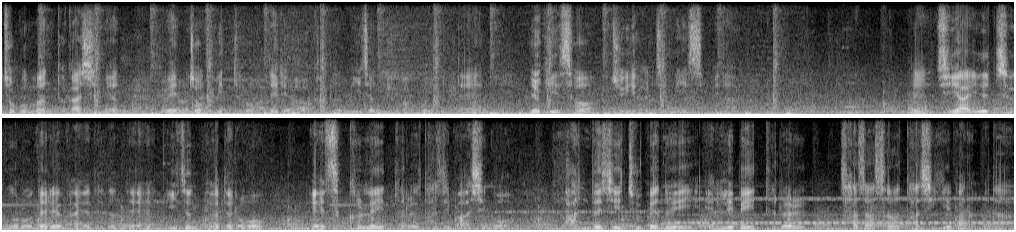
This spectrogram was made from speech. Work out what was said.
조금만 더 가시면 왼쪽 밑으로 내려가는 이정표가 보이는데 여기서 주의할 점이 있습니다. 네, 지하 1층으로 내려가야 되는데 이정표대로 에스컬레이터를 타지 마시고 반드시 주변의 엘리베이터를 찾아서 타시기 바랍니다.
